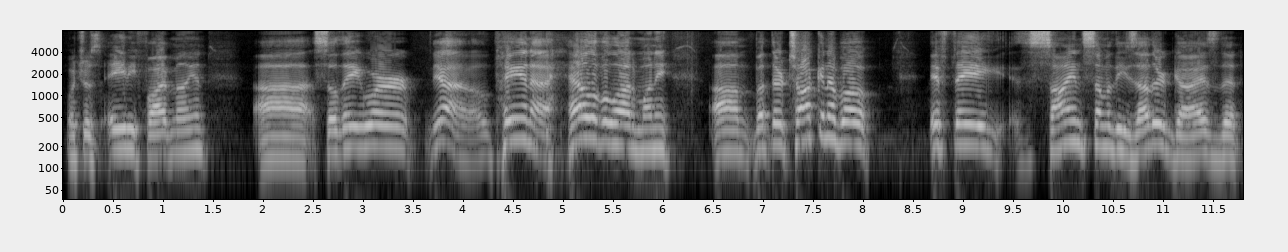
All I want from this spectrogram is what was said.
which was 85 million. Uh, so they were, yeah, paying a hell of a lot of money. Um, but they're talking about if they sign some of these other guys that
